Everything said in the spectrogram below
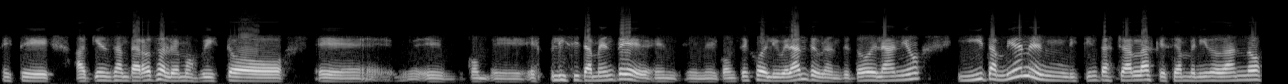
este, aquí en Santa Rosa lo hemos visto eh, eh, eh, explícitamente en, el Consejo Deliberante durante todo el año y también en distintas charlas que se han venido dando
